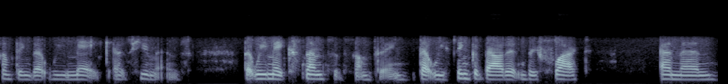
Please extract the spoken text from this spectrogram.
something that we make as humans that we make sense of something that we think about it and reflect and then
